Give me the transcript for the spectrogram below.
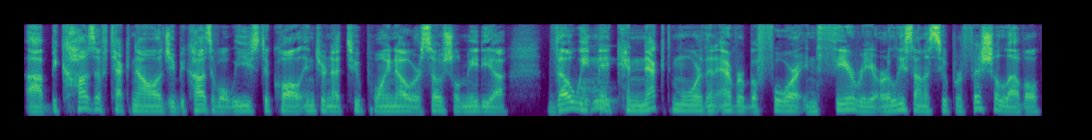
uh, because of technology, because of what we used to call Internet 2.0 or social media, though we mm-hmm. may connect more than ever before in theory, or at least on a superficial level,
